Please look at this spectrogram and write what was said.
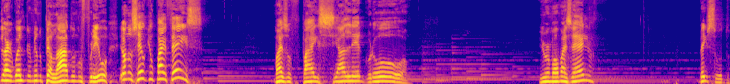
largou ele dormindo pelado, no frio. Eu não sei o que o pai fez. Mas o pai se alegrou. E o irmão mais velho beiçudo,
